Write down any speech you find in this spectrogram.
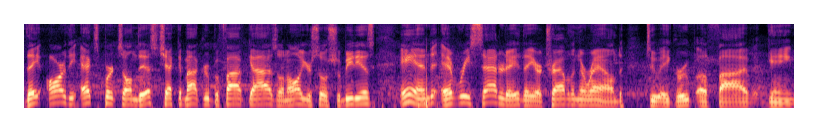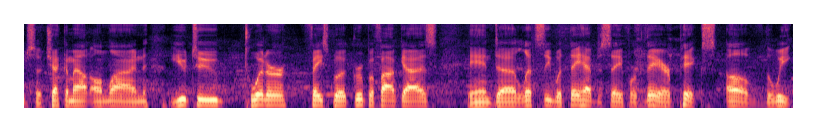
They are the experts on this. Check them out, Group of Five Guys, on all your social medias. And every Saturday, they are traveling around to a Group of Five games. So check them out online, YouTube, Twitter, Facebook, Group of Five Guys. And uh, let's see what they have to say for their picks of the week.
